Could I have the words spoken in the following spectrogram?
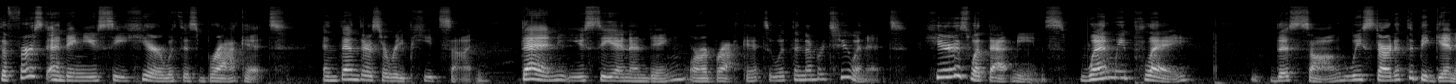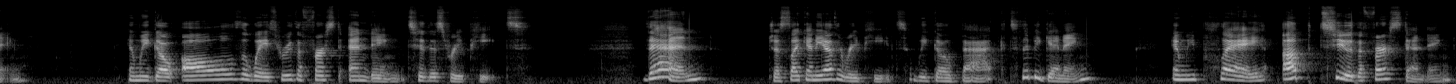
The first ending you see here with this bracket, and then there's a repeat sign. Then you see an ending or a bracket with the number two in it. Here's what that means. When we play this song, we start at the beginning and we go all the way through the first ending to this repeat. Then just like any other repeat, we go back to the beginning and we play up to the first ending,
